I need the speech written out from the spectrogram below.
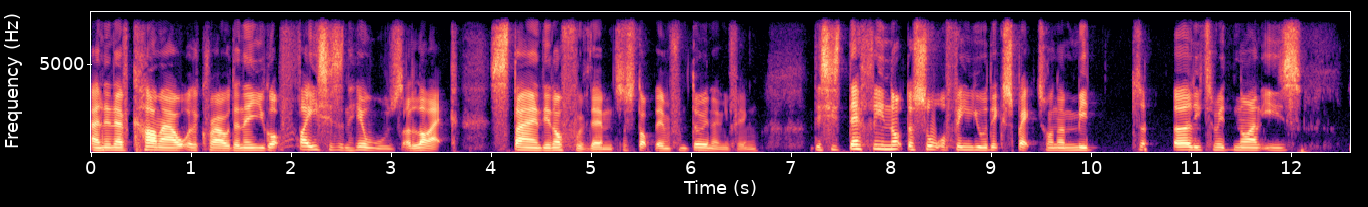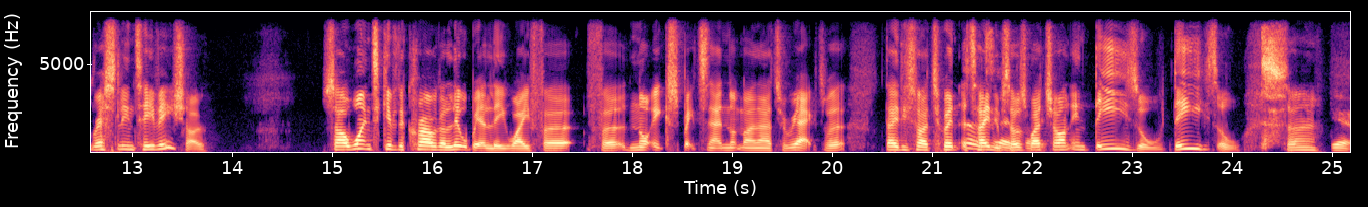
and then they've come out of the crowd, and then you've got faces and heels alike standing off with them to stop them from doing anything. This is definitely not the sort of thing you would expect on a mid to early to mid 90s wrestling TV show. So I wanted to give the crowd a little bit of leeway for for not expecting that and not knowing how to react, but they decided to entertain themselves by chanting Diesel, Diesel. So Yeah.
